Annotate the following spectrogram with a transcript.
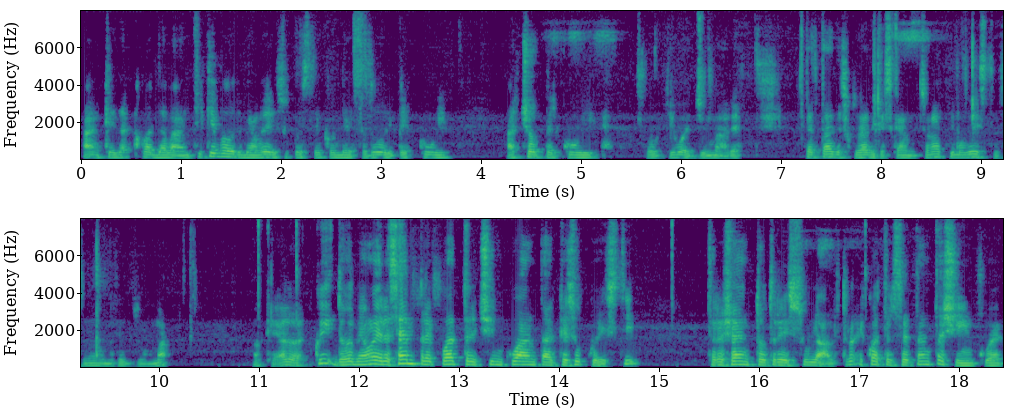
anche da, qua davanti che valore dobbiamo avere su questi condensatori per cui a ciò per cui oh, ti vuoi zoomare aspettate scusate che scanso un attimo questo se no non si zooma ok allora qui dobbiamo avere sempre 4,50 anche su questi 303 sull'altro e 4,75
